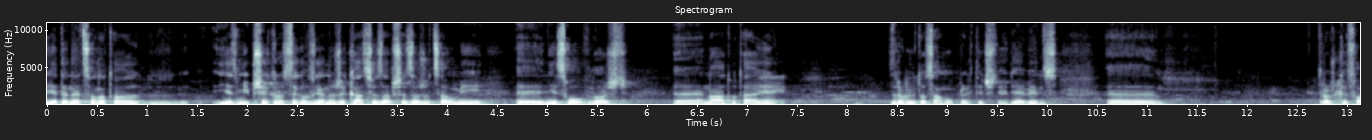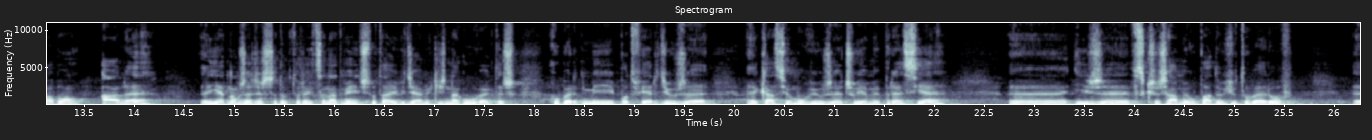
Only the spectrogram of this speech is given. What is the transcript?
Jedyne co, no to jest mi przykro z tego względu, że Casio zawsze zarzucał mi niesłowność, no a tutaj zrobił to samo praktycznie, nie? Więc troszkę słabo, ale jedną rzecz jeszcze, do której chcę nadmienić, tutaj widziałem jakiś nagłówek, też Hubert mi potwierdził, że e, Casio mówił, że czujemy presję e, i że wskrzeszamy upadłych youtuberów. E,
